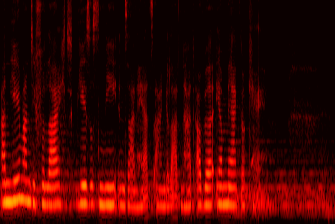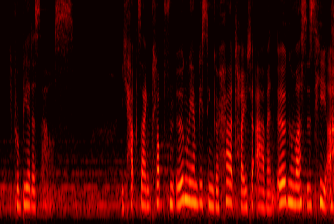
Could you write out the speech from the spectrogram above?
an jemanden, der vielleicht Jesus nie in sein Herz eingeladen hat, aber er merkt, okay, ich probiere das aus. Ich habe sein Klopfen irgendwie ein bisschen gehört heute Abend. Irgendwas ist hier.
